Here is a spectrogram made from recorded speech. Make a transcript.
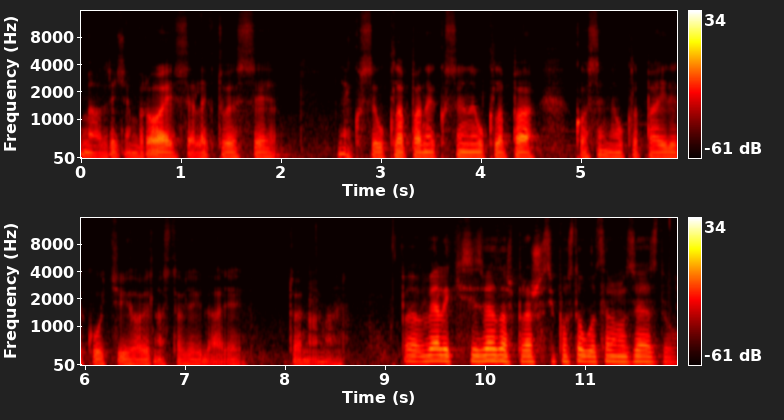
ima određen broj, selektuje se, neko se uklapa, neko se ne uklapa, ko se ne uklapa ide kući i ovi nastavljaju dalje, to je normalno. Pa veliki si zvezdaš, prešao si postao u Crvenu zvezdu.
